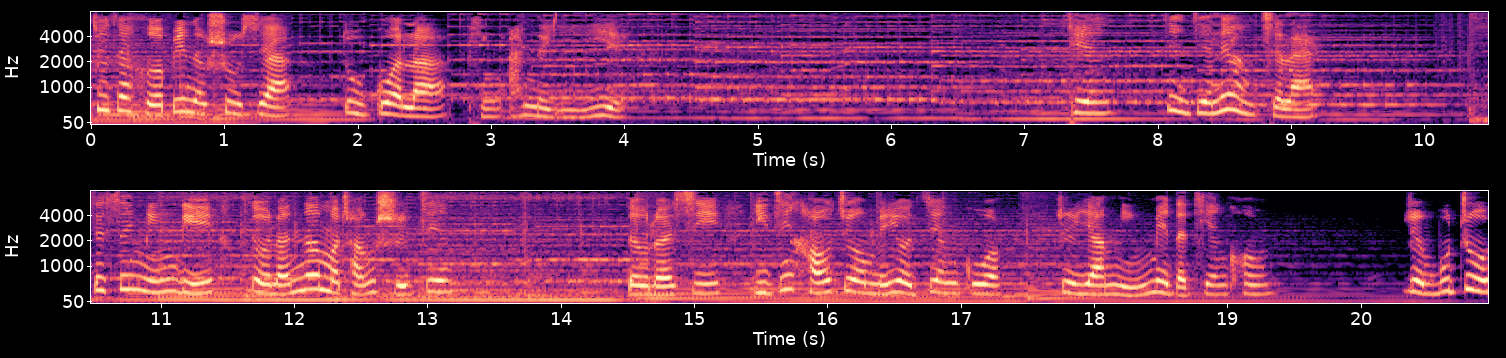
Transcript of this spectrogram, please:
就在河边的树下度过了平安的一夜。天渐渐亮起来，在森林里走了那么长时间，德罗西已经好久没有见过这样明媚的天空，忍不住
